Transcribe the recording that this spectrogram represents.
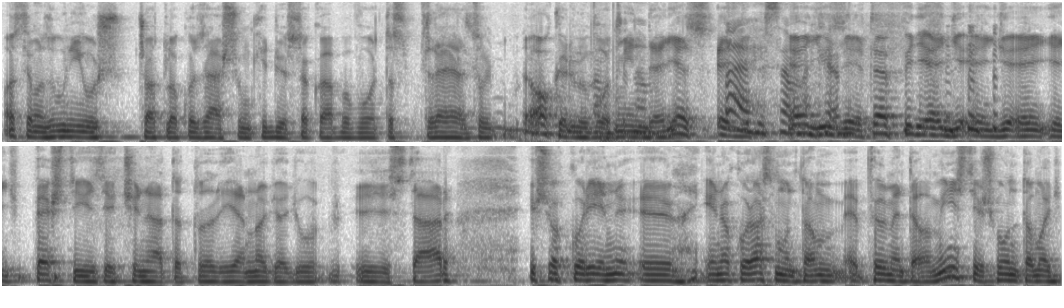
azt hiszem az uniós csatlakozásunk időszakában volt, az lehet, hogy a körül volt tudom. mindegy. Ez egy, egy, ezért, egy, egy, egy, egy, egy pesti ízét csináltatott ilyen nagyagyú sztár, és akkor én, én akkor azt mondtam, fölmentem a miniszter, és mondtam, hogy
